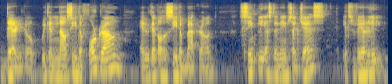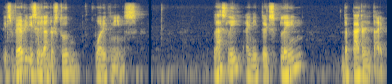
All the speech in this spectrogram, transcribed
There you go. We can now see the foreground and we can also see the background. Simply as the name suggests, it's very, it's very easily understood what it means. Lastly, I need to explain the pattern type.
